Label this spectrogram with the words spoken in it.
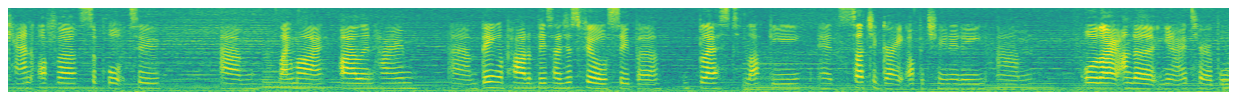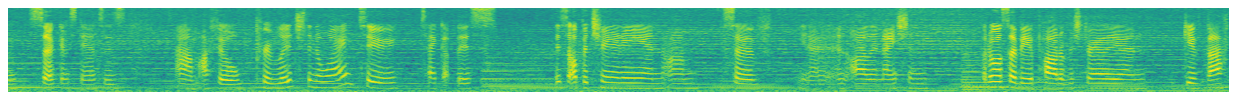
can offer support to um, like my island home. Um, being a part of this, I just feel super blessed, lucky. It's such a great opportunity. Um, although under you know terrible circumstances, um, I feel privileged in a way to take up this this opportunity and um, serve you know an island nation, but also be a part of Australia and give back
